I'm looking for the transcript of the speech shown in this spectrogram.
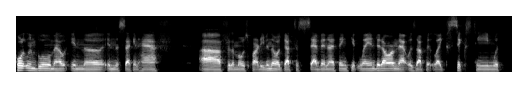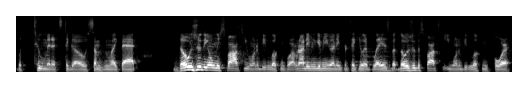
Portland blew them out in the in the second half uh, for the most part. Even though it got to seven, I think it landed on. That was up at like 16 with with two minutes to go, something like that. Those are the only spots you want to be looking for. I'm not even giving you any particular plays, but those are the spots that you want to be looking for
